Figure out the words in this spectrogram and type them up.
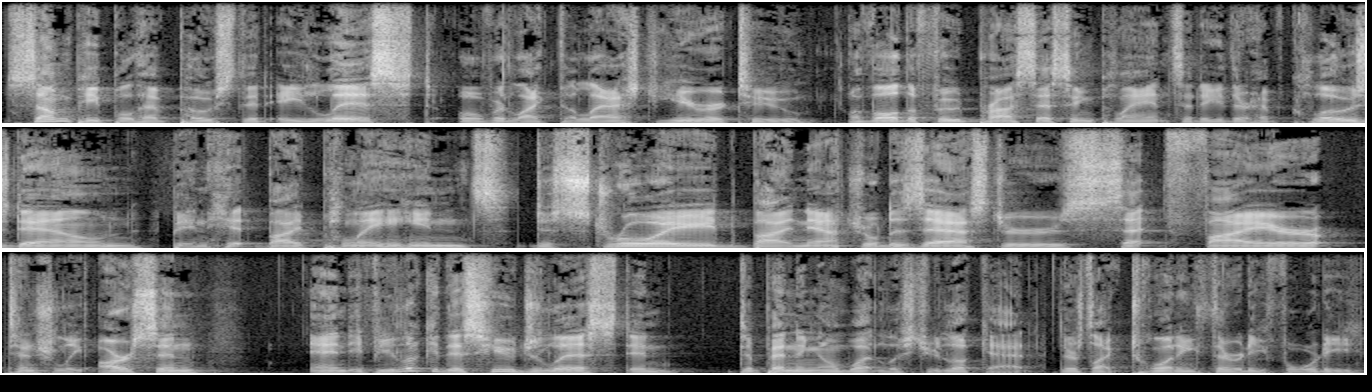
Some people have posted a list over like the last year or two of all the food processing plants that either have closed down, been hit by planes, destroyed by natural disasters, set fire, potentially arson. And if you look at this huge list, and depending on what list you look at, there's like 20, 30, 40,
